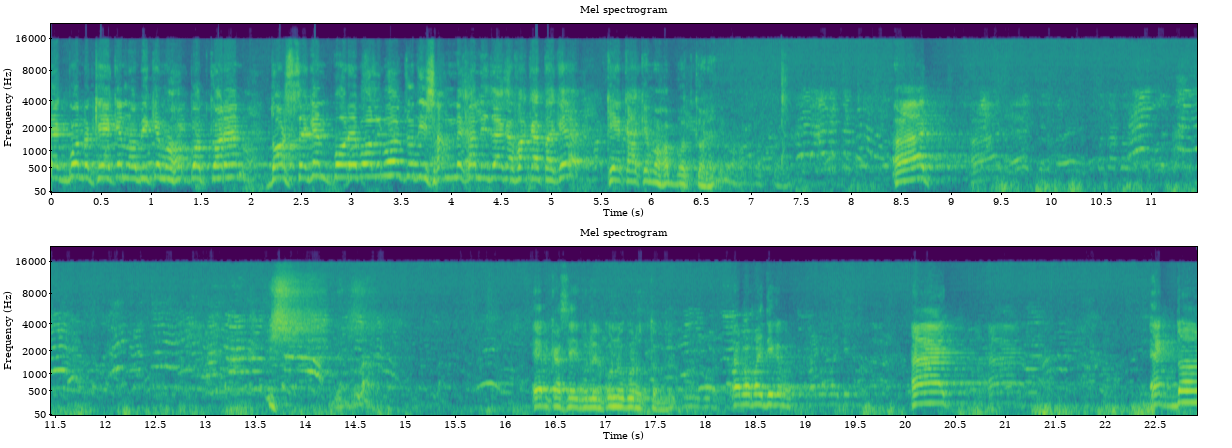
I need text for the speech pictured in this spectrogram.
দেখব কে কে নবীকে মহব্বত করেন। দশ সেকেন্ড পরে বলব, যদি সামনে খালি জায়গা ফাঁকা থাকে, কে কাকে মহব্বত করেন এর কাছে এগুলির কোনো গুরুত্ব নেই। বাবা দিকে একদম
